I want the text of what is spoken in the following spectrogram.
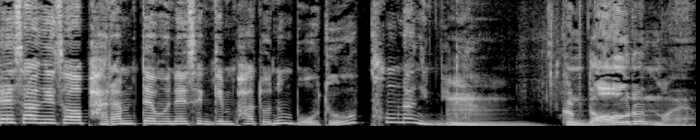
해상에서 바람 때문에 생긴 파도는 모두 풍랑입니다. 음, 그럼 너울은 뭐예요?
